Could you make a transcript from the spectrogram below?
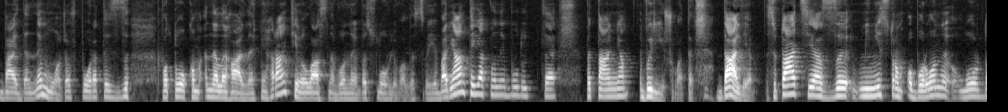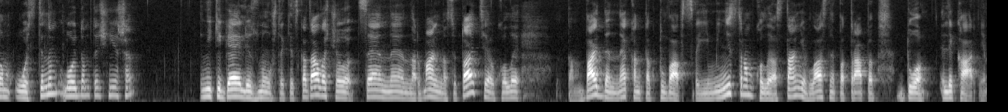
Байден не може впоратись з потоком нелегальних мігрантів. Власне, вони висловлювали свої варіанти, як вони будуть це питання вирішувати. Далі ситуація з міністром оборони Лордом Остіном, Ллойдом точніше. Нікі Гейлі знову ж таки сказала, що це не нормальна ситуація, коли там Байден не контактував з своїм міністром, коли останній власне потрапив до лікарні.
